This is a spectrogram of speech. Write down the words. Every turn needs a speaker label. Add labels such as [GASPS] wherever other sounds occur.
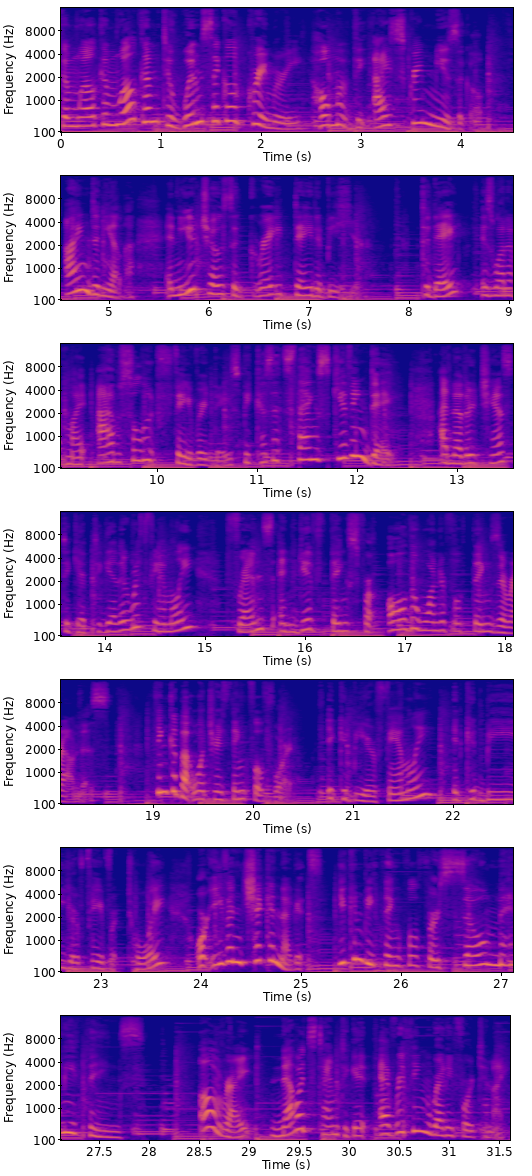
Speaker 1: Welcome, welcome, welcome to Whimsical Creamery, home of the ice cream musical. I'm Daniela, and you chose a great day to be here. Today is one of my absolute favorite days because it's Thanksgiving Day, another chance to get together with family, friends, and give thanks for all the wonderful things around us. Think about what you're thankful for. It could be your family, it could be your favorite toy, or even chicken nuggets. You can be thankful for so many things. All right, now it's time to get everything ready for tonight.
